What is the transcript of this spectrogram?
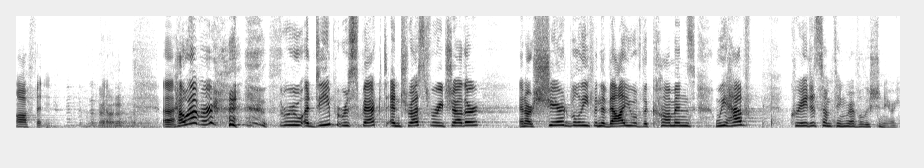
often. Uh, however, through a deep respect and trust for each other and our shared belief in the value of the commons, we have created something revolutionary.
